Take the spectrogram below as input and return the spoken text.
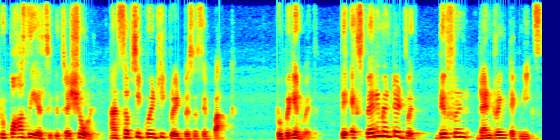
to pass the LCP threshold and subsequently create business impact. To begin with, they experimented with different rendering techniques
